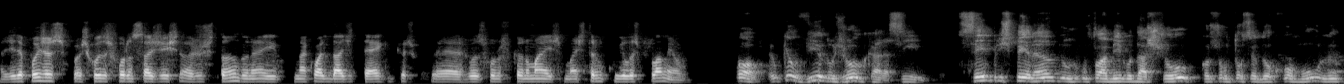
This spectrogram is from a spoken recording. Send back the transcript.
Aí depois as, as coisas foram se ajustando, né? E na qualidade técnica é, as coisas foram ficando mais, mais tranquilas para o Flamengo. Bom, o que eu vi no jogo, cara, assim, sempre esperando o Flamengo dar show, eu sou um torcedor comum, né?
